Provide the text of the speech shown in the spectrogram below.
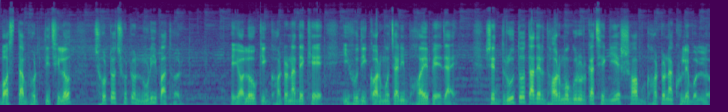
বস্তা ভর্তি ছিল ছোট ছোট নুড়ি পাথর। এই অলৌকিক ঘটনা দেখে ইহুদি কর্মচারী ভয় পেয়ে যায়। সে দ্রুত তাদের ধর্মগুরুর কাছে গিয়ে সব ঘটনা খুলে বলল।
